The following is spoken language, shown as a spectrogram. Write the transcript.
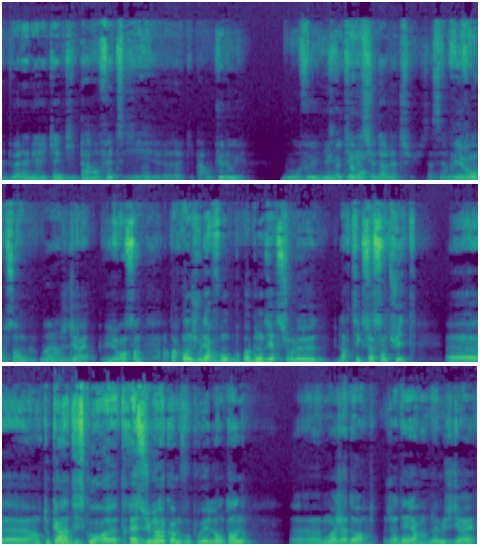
un peu à l'américaine qui part en fait, qui, euh, part en quenouille. Nous, on veut une unité nationale là-dessus. Vivre ensemble, voilà. je dirais. Vivre ensemble. Par contre, je voulais rebondir sur l'article 68. en tout cas, un discours très humain, comme vous pouvez l'entendre. moi, j'adore, j'adhère, même je dirais.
